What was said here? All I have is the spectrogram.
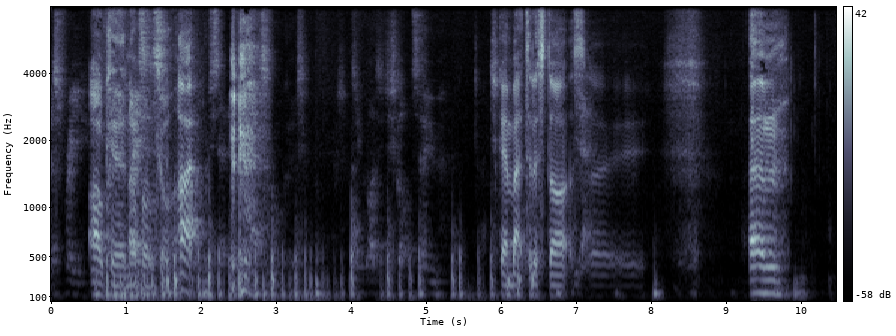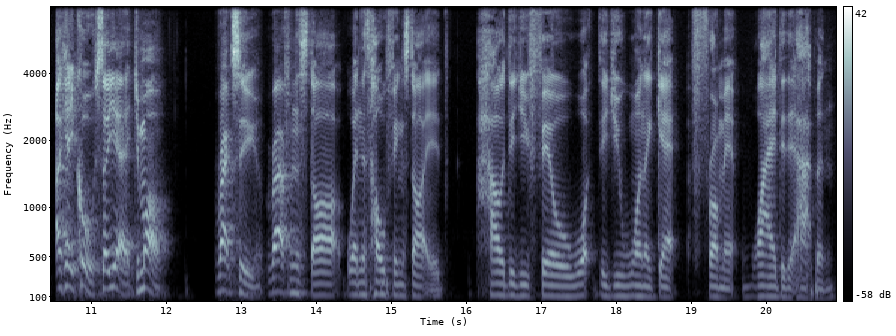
Good stick those three. Okay, no problem. Cool. All right, Just said it, that's all good. So you guys have just got to. just going back to the start. So, um, okay, cool. So yeah, Jamal, Rak-Su, right from the start, when this whole thing started, how did you feel? What did you want to get from it? Why did it happen?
